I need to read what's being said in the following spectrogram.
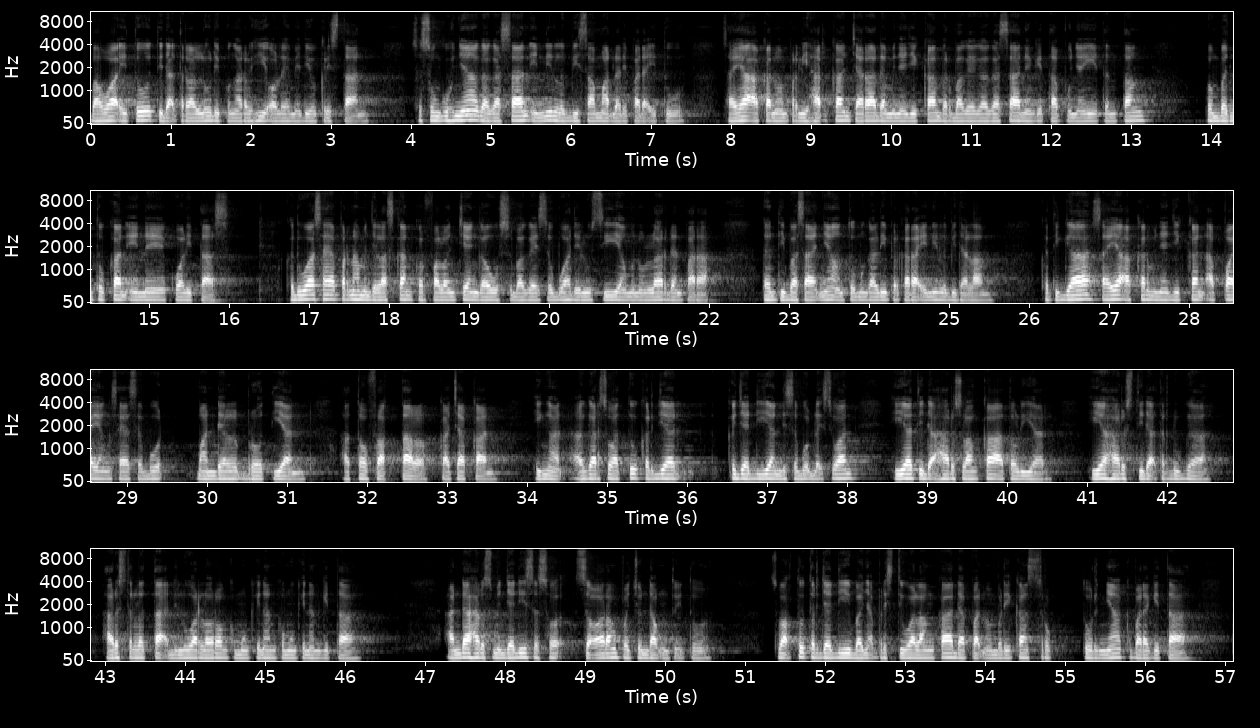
bahwa itu tidak terlalu dipengaruhi oleh mediokristan. Sesungguhnya gagasan ini lebih samar daripada itu. Saya akan memperlihatkan cara dan menyajikan berbagai gagasan yang kita punyai tentang pembentukan inequalitas. Kedua, saya pernah menjelaskan kurva lonceng Gauss sebagai sebuah delusi yang menular dan parah, dan tiba saatnya untuk menggali perkara ini lebih dalam. Ketiga, saya akan menyajikan apa yang saya sebut Mandelbrottian atau fraktal kacakan Ingat, agar suatu kerja kejadian disebut black swan, ia tidak harus langka atau liar. Ia harus tidak terduga, harus terletak di luar lorong kemungkinan-kemungkinan kita. Anda harus menjadi seorang pecundang untuk itu. Sewaktu terjadi banyak peristiwa langka dapat memberikan strukturnya kepada kita.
